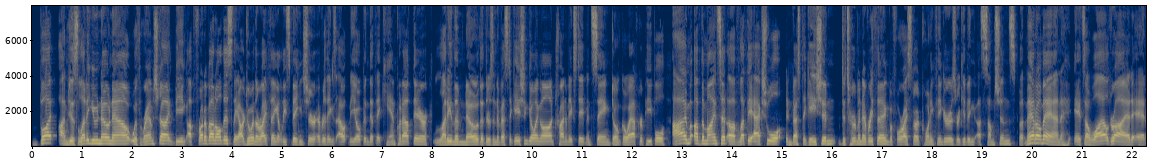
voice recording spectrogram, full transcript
But I'm just letting you know now with Rammstein being upfront about all this, they are doing the right thing, at least making sure everything's out in the open that they can put out there, letting them know that there's an investigation going on, trying to make statements saying don't go after people. I'm of the mindset of let the actual investigation determine everything before I start pointing fingers or giving assumptions. But man, oh man, it's a wild ride, and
